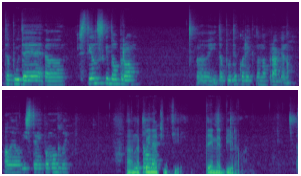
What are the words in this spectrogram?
da bude e, stilski dobro e, i da bude korektno napravljeno. Ali evo, vi ste mi pomogli. A na koji tome. način si teme birala? E,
